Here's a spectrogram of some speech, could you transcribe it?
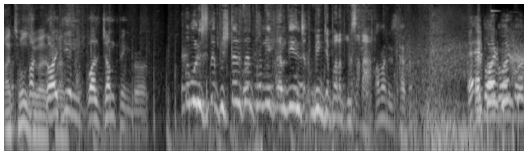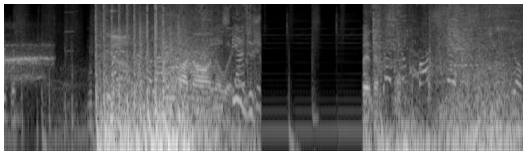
I told Fuck you went. Guardian while jumping, bro. Adamın üstüne pışlarsan tabii Guardian jumping yaparım sana. I'm on his heaven. Bir düşman Better. yok.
